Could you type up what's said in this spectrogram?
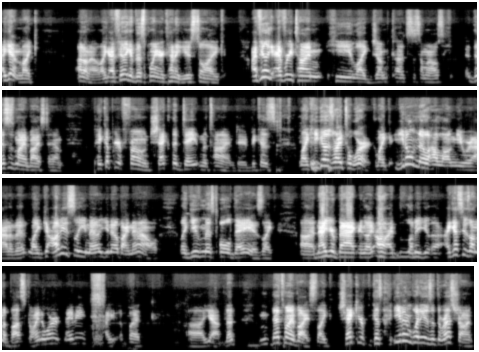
again, like I don't know, like I feel like at this point you're kind of used to like. I feel like every time he like jump cuts to someone else, he, this is my advice to him: pick up your phone, check the date and the time, dude, because like he goes right to work. Like you don't know how long you were out of it. Like obviously you know you know by now. Like you've missed whole days. Like uh, now you're back and you're like, oh, I, let me. I guess he was on the bus going to work, maybe. I, but uh, yeah, that that's my advice. Like check your because even when he was at the restaurant,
